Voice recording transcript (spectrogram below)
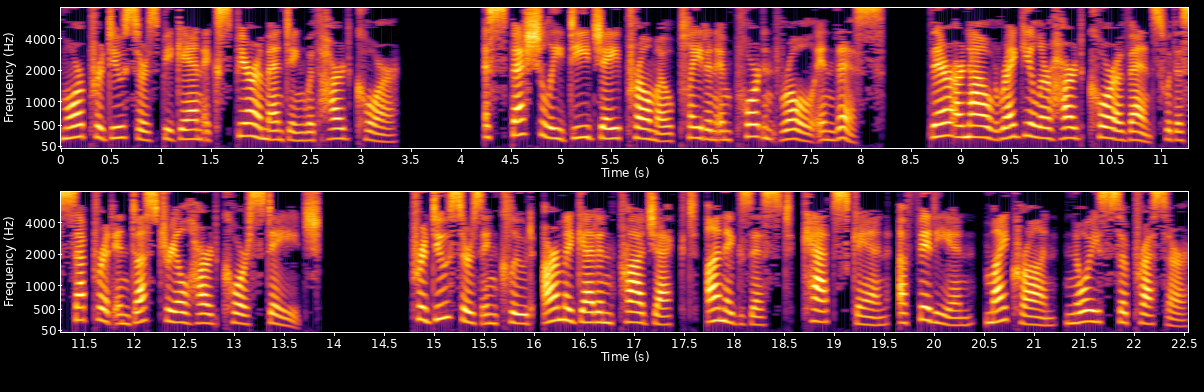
more producers began experimenting with hardcore. Especially DJ promo played an important role in this. There are now regular hardcore events with a separate industrial hardcore stage. Producers include, Armageddon Project, Unexist, CatScan, Ophidian, Micron, Noise Suppressor.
